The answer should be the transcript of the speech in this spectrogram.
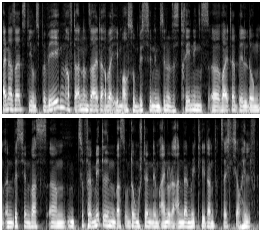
einerseits die uns bewegen, auf der anderen Seite aber eben auch so ein bisschen im Sinne des Trainings, äh, Weiterbildung, ein bisschen was ähm, zu vermitteln, was unter Umständen dem einen oder anderen Mitglied dann tatsächlich auch hilft.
